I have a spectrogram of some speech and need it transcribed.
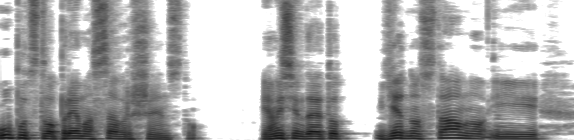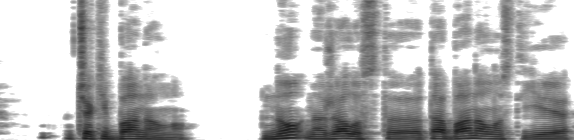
Uputstva prema savršenstvu. Ja mislim da je to jednostavno i čak i banalno. No, nažalost, e, ta banalnost je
